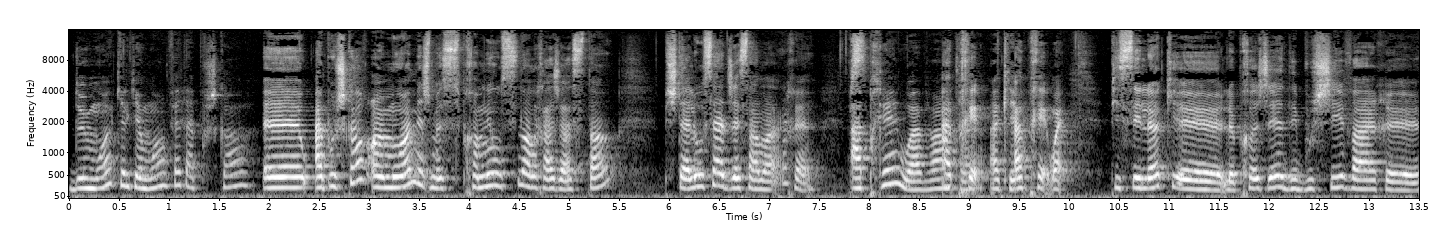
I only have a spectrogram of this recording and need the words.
Deux mois, quelques mois en fait à Pushkar? à Pushkar, un mois, mais je me suis promenée aussi dans le Rajasthan. Puis j'étais allée aussi à Jaisalmer. Après ou avant? Après. Après, ouais. Puis c'est là que euh, le projet a débouché vers euh,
